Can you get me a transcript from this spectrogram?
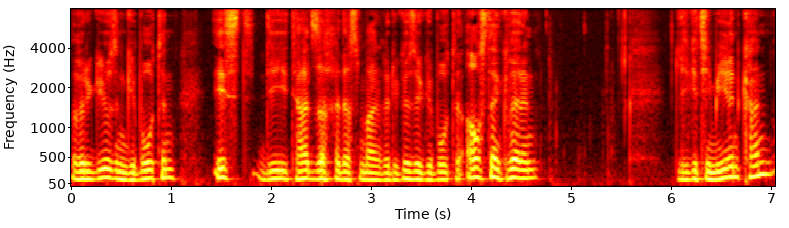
religiösen Geboten ist die Tatsache, dass man religiöse Gebote aus den Quellen legitimieren kann,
